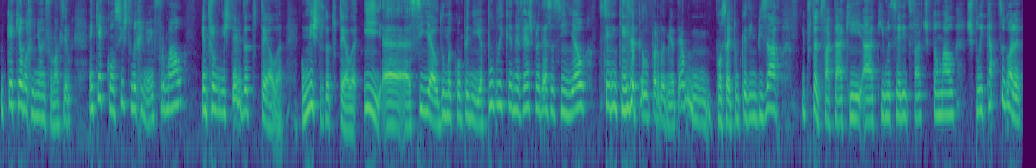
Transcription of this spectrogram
o que, é, que é uma reunião informal? Quer dizer, em que é que consiste uma reunião informal entre o Ministério da Tutela, o Ministro da Tutela e a, CEO de uma companhia pública na véspera dessa CEO ser inquirida pelo Parlamento? É um conceito um bocadinho bizarro. E, portanto, de facto, há aqui, há aqui uma série de factos que estão mal explicados. Agora,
